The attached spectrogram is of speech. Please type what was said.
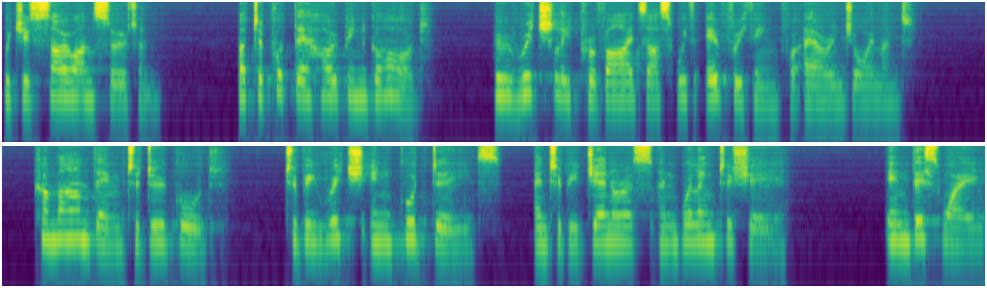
which is so uncertain, but to put their hope in God, who richly provides us with everything for our enjoyment. Command them to do good, to be rich in good deeds, and to be generous and willing to share. In this way,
